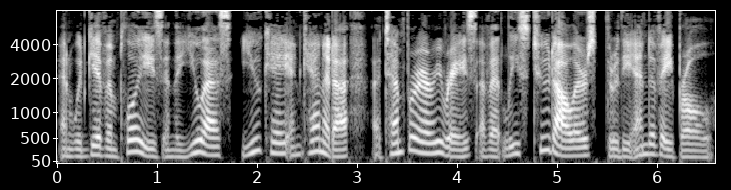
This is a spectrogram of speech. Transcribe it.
and would give employees in the U.S., UK, and Canada a temporary raise of at least $2 through the end of April.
